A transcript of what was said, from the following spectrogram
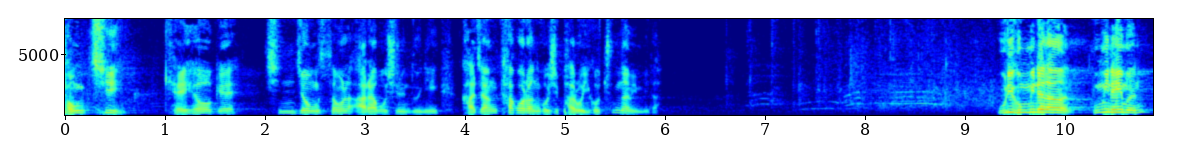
정치 개혁의 진정성을 알아보시는 눈이 가장 탁월한 곳이 바로 이곳 충남입니다. 우리 국민의당은 국민의힘은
